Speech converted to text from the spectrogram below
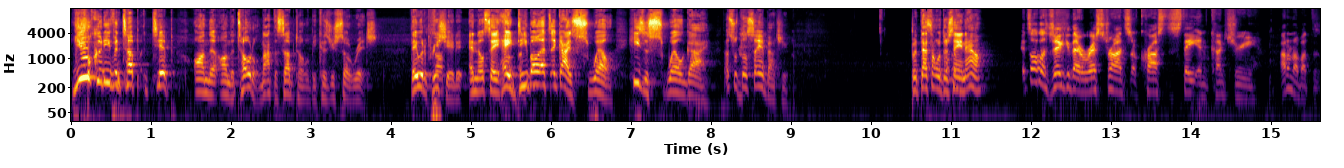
You could even tup- tip on the on the total, not the subtotal, because you're so rich. They would appreciate it, and they'll say, "Hey, Deebo, that's a guy's swell. He's a swell guy." That's what they'll say about you. But that's not what they're saying now. It's also janky that restaurants across the state and country. I don't know about the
